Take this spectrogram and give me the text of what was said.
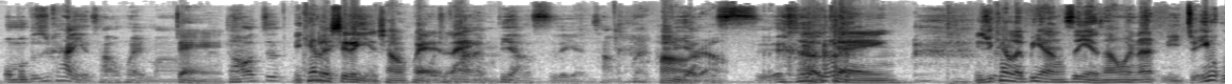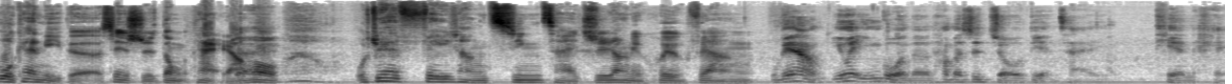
我们不是去看演唱会吗？对。然后这你看了谁的演唱会？我去看了碧昂斯的演唱会。碧昂斯。OK，你去看了碧昂斯演唱会，那你就因为我看你的现实动态，然后我觉得非常精彩，就是让你会非常。我跟你讲，因为英国呢，他们是九点才天黑。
